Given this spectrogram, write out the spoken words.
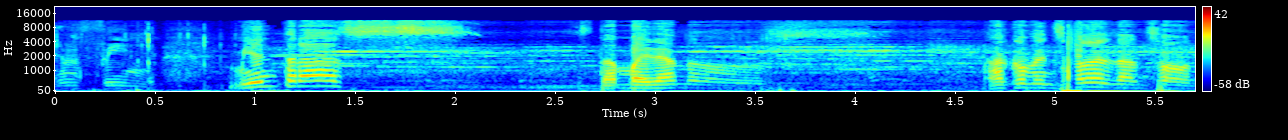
En fin, mientras están bailando los... Ha comenzado el danzón.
